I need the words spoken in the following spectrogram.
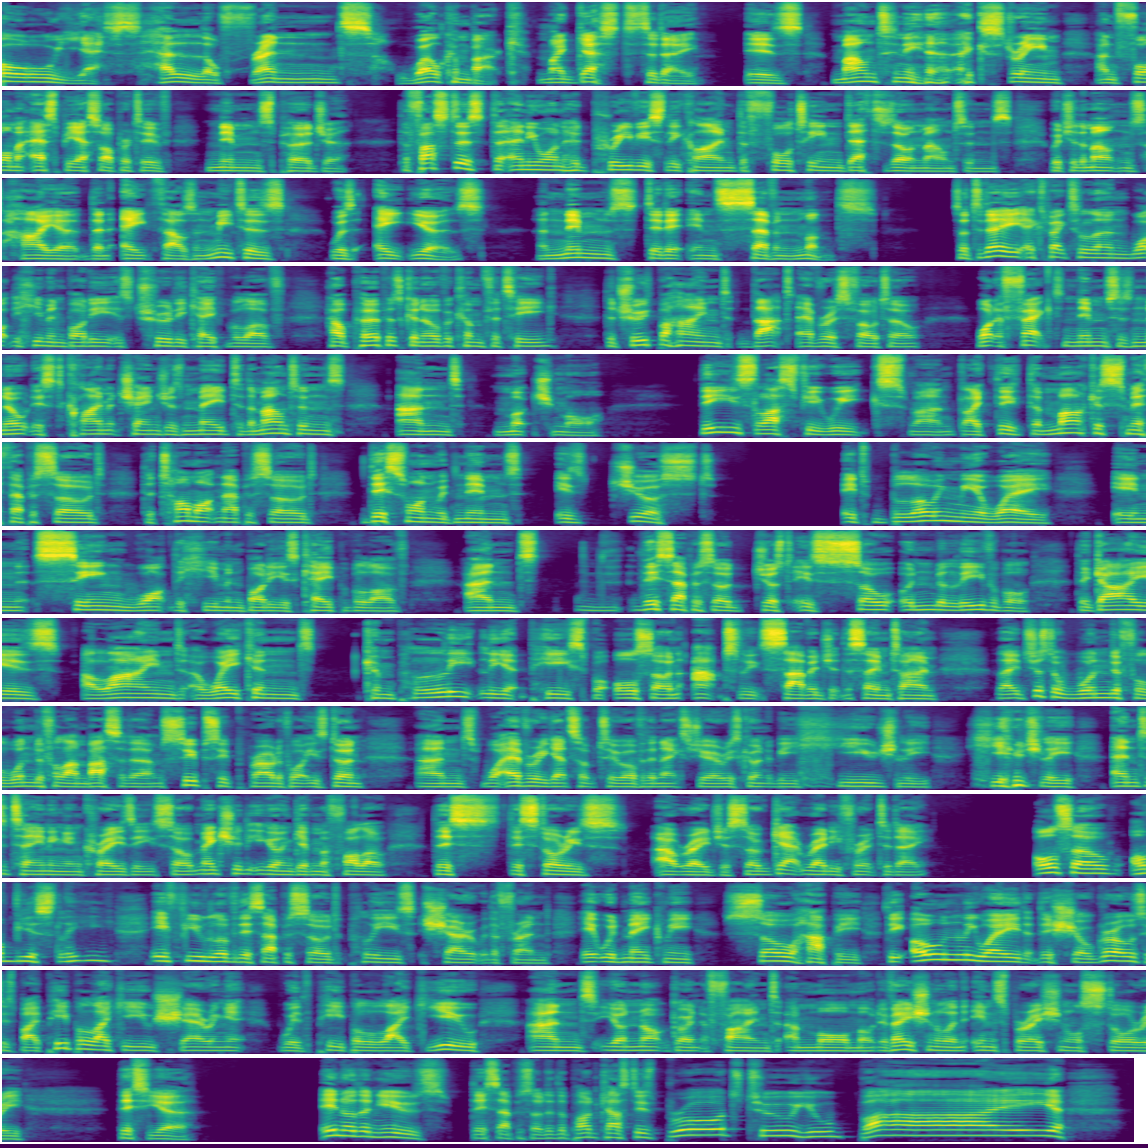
Oh, yes. Hello, friends. Welcome back. My guest today is Mountaineer Extreme and former SBS operative Nims Purja. The fastest that anyone had previously climbed the 14 Death Zone mountains, which are the mountains higher than 8,000 meters, was eight years, and Nims did it in seven months. So today, expect to learn what the human body is truly capable of, how purpose can overcome fatigue, the truth behind that Everest photo, what effect Nims has noticed climate change has made to the mountains, and much more. These last few weeks, man, like the, the Marcus Smith episode, the Tom Otten episode, this one with Nims is just, it's blowing me away in seeing what the human body is capable of. And th- this episode just is so unbelievable. The guy is aligned, awakened, completely at peace, but also an absolute savage at the same time. Like just a wonderful, wonderful ambassador. I'm super, super proud of what he's done, and whatever he gets up to over the next year is going to be hugely, hugely entertaining and crazy. So make sure that you go and give him a follow. This this story's outrageous. So get ready for it today. Also, obviously, if you love this episode, please share it with a friend. It would make me so happy. The only way that this show grows is by people like you sharing it with people like you, and you're not going to find a more motivational and inspirational story this year. In other news, this episode of the podcast is brought to you by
